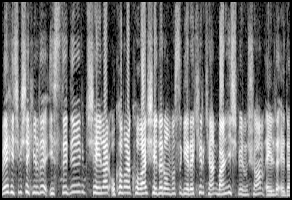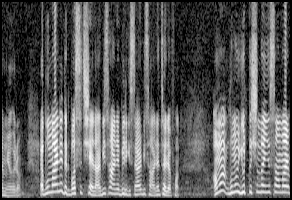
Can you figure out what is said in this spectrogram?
Ve hiçbir şekilde istediğim şeyler o kadar kolay şeyler olması gerekirken ben hiçbirini şu an elde edemiyorum. E bunlar nedir? Basit şeyler. Bir tane bilgisayar, bir tane telefon. Ama bunu yurt dışında insanlar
